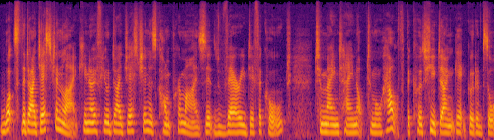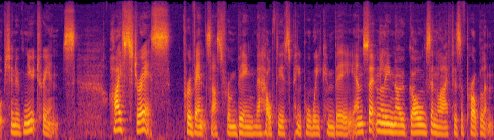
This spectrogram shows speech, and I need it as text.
What's the digestion like? You know, if your digestion is compromised, it's very difficult to maintain optimal health because you don't get good absorption of nutrients. High stress prevents us from being the healthiest people we can be, and certainly no goals in life is a problem.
